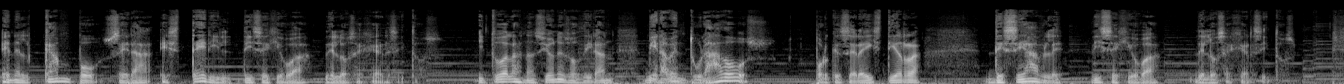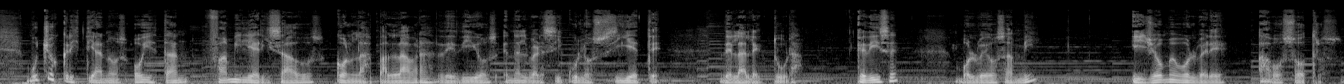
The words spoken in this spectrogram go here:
en el campo será estéril, dice Jehová de los ejércitos. Y todas las naciones os dirán, bienaventurados, porque seréis tierra deseable, dice Jehová de los ejércitos. Muchos cristianos hoy están familiarizados con las palabras de Dios en el versículo 7 de la lectura, que dice, Volveos a mí y yo me volveré a vosotros.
